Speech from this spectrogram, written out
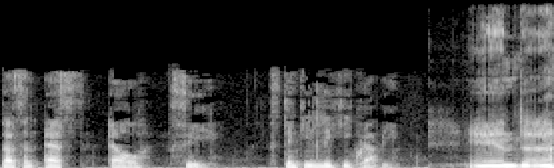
That's an SLC. Stinky, leaky, crappy. And uh,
